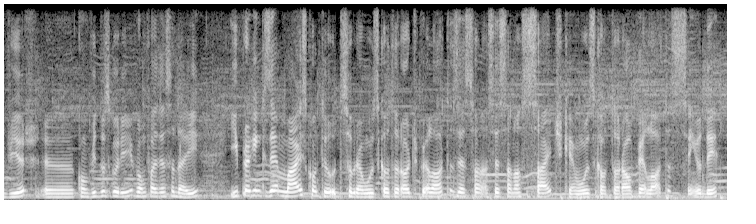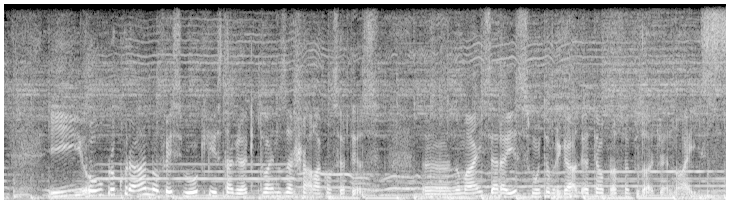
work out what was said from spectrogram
vir. Uh, convido os guri, vamos fazer essa daí. E pra quem quiser mais conteúdo sobre a música autoral de Pelotas, é só acessar nosso site, que é Música Autoral Pelotas, sem o D. E ou procurar no Facebook e Instagram que tu vai nos achar lá com certeza. Uh, no mais, era isso. Muito obrigado e até o próximo episódio. É nóis!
